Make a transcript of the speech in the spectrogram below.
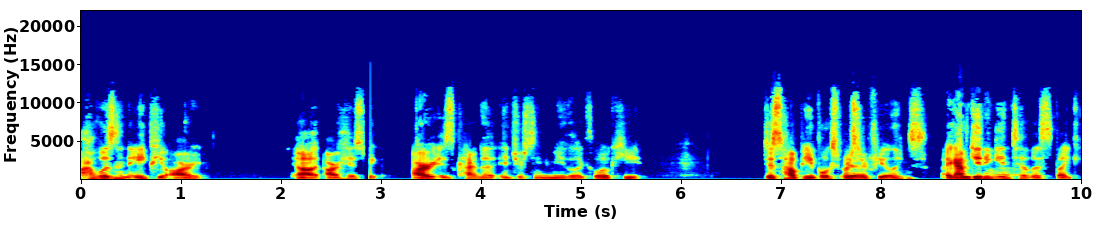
I, was in AP art, uh, art history. Art is kind of interesting to me, like low key. Just how people express Yeah. their feelings. Like I'm getting into this like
